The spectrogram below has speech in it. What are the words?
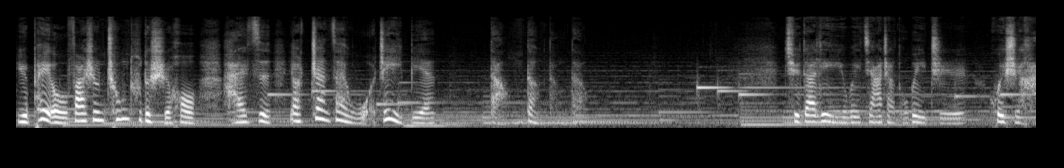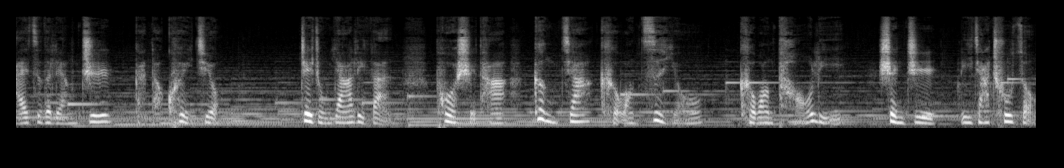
与配偶发生冲突的时候，孩子要站在我这一边，等等等等。取代另一位家长的位置。会使孩子的良知感到愧疚，这种压力感迫使他更加渴望自由，渴望逃离，甚至离家出走。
